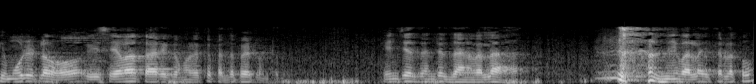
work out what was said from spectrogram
ఈ మూడిట్లో ఈ సేవా కార్యక్రమాలకి పెద్దపేట ఉంటుంది. ఏం చేద్దంటే దానివల్ల నీ వల్ల ఇతరులకు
